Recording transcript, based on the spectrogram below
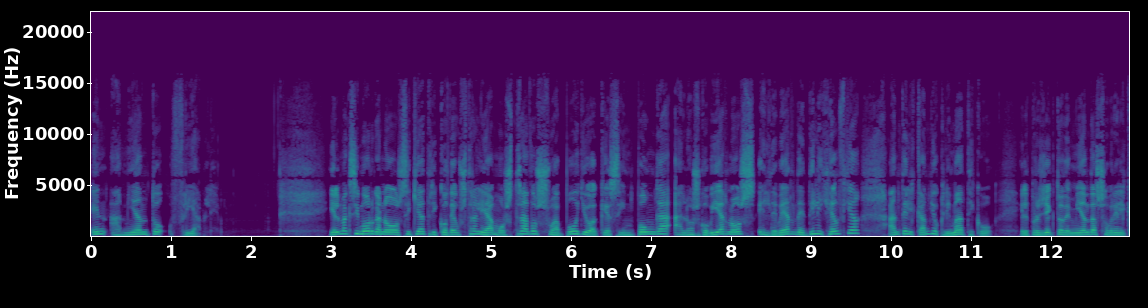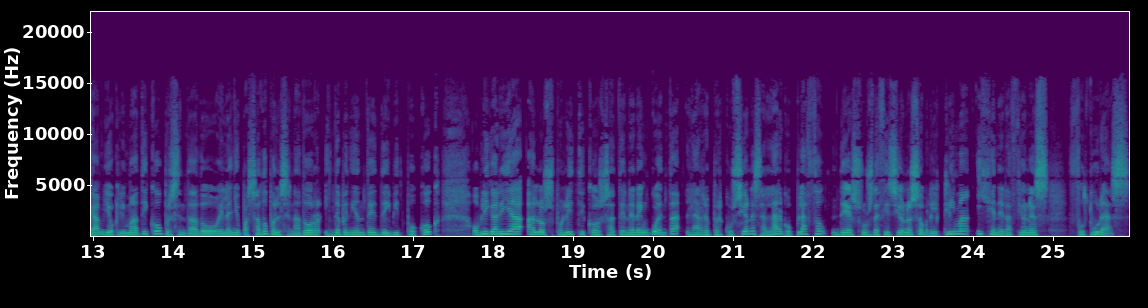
en amianto friable. Y el máximo órgano psiquiátrico de Australia ha mostrado su apoyo a que se imponga a los gobiernos el deber de diligencia ante el cambio climático. El proyecto de enmienda sobre el cambio climático, presentado el año pasado por el senador independiente David Pocock, obligaría a los políticos a tener en cuenta las repercusiones a largo plazo de sus decisiones sobre el clima y generaciones futuras.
